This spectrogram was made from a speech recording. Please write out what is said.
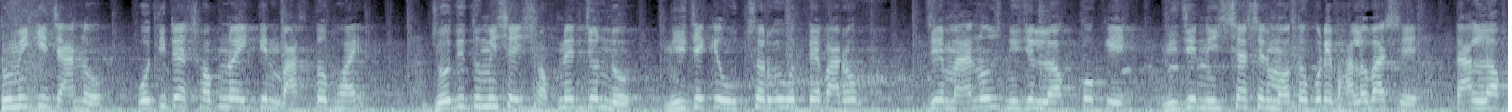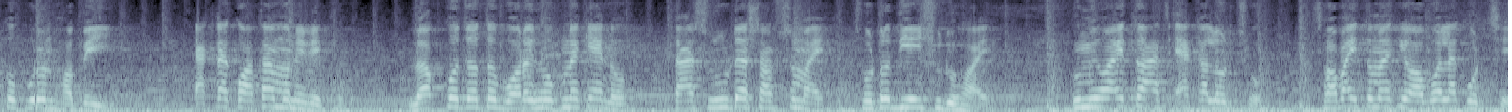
তুমি কি জানো, প্রতিটা স্বপ্ন একদিন বাস্তব হয়? যদি তুমি সেই স্বপ্নের জন্য নিজেকে উৎসর্গ করতে পারো, যে মানুষ নিজের লক্ষ্যকে নিজের নিঃশ্বাসের মতো করে ভালোবাসে, তার লক্ষ্য পূরণ হবেই। একটা কথা মনে রেখো, লক্ষ্য যত বড়ই হোক না কেন, তার শুরুটা সবসময় ছোট দিয়েই শুরু হয়। তুমি হয়তো আজ একা লড়ছো, সবাই তোমাকে অবহেলা করছে,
